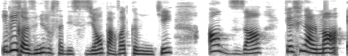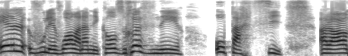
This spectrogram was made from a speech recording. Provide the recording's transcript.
il est revenu sur sa décision par voie de communiqué en disant que finalement, elle voulait voir Mme Nichols revenir au parti. Alors,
